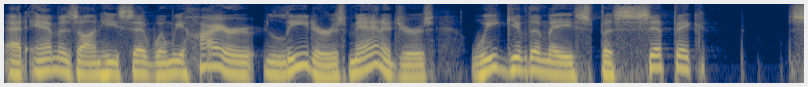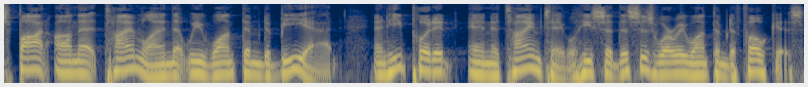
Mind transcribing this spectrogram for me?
at Amazon, he said when we hire leaders, managers, we give them a specific spot on that timeline that we want them to be at. And he put it in a timetable. He said, This is where we want them to focus.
